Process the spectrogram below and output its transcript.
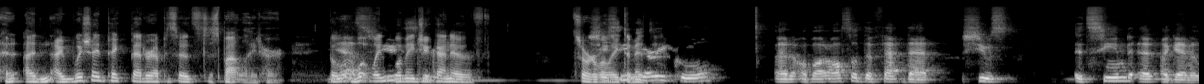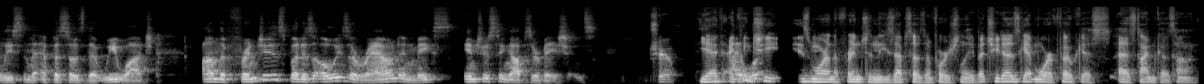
And, and I wish I'd picked better episodes to spotlight her. But yes, what, what, what, made you kind of sort of relate to Missy? Very cool, and uh, about also the fact that she was. It seemed again, at least in the episodes that we watched, on the fringes, but is always around and makes interesting observations. True. Yeah, I, I think w- she is more on the fringe in these episodes, unfortunately, but she does get more focus as time goes on.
